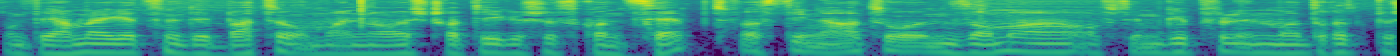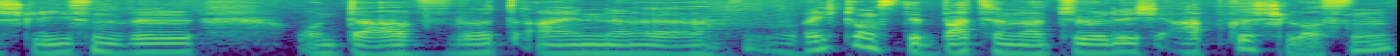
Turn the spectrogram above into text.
Und wir haben ja jetzt eine Debatte um ein neues strategisches Konzept, was die NATO im Sommer auf dem Gipfel in Madrid beschließen will. Und da wird eine Richtungsdebatte natürlich abgeschlossen,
